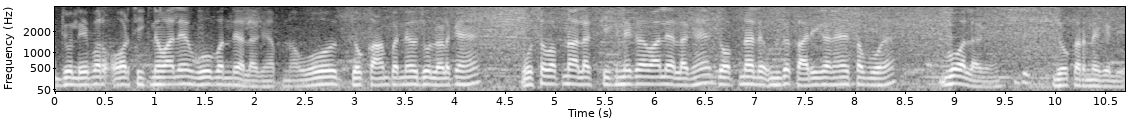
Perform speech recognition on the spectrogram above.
जो लेबर और सीखने वाले हैं वो बंदे अलग हैं अपना। वो जो काम करने वाले जो लड़के हैं वो सब अपना अलग सीखने के वाले अलग हैं जो अपना उनके कारीगर हैं सब वो है। वो अलग है जो करने के लिए।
